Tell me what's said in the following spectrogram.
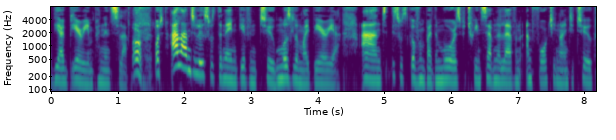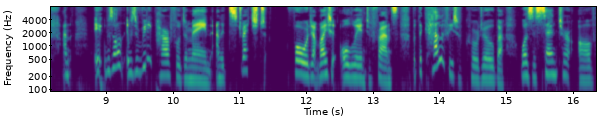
the Iberian Peninsula. Oh, right. But Al Andalus was the name given to Muslim Iberia, and this was governed by the Moors between 711 and 1492. And it was all it was a really powerful domain, and it stretched forward right all the way into France. But the Caliphate of Cordoba was a centre of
